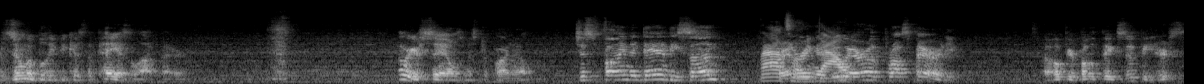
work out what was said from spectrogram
Presumably because the pay is a lot better. How are your sales, Mr. Parnell? Just fine and dandy, son. That's Entering a a new era of prosperity. I hope you're both big soup eaters.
